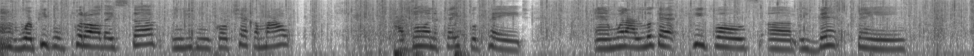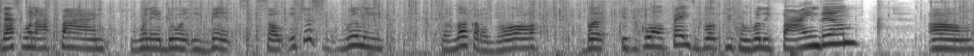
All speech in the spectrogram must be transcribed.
where people put all their stuff and you can go check them out. I joined the Facebook page and when I look at people's um, event thing, that's when I find when they're doing events. So it's just really the luck of the draw. But if you go on Facebook, you can really find them. Um,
